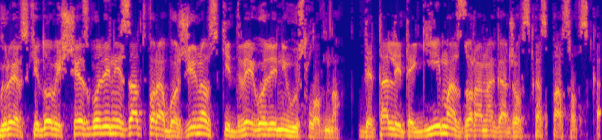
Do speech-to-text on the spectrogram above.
Груевски доби 6 години затвора, Божиновски 2 години условно. Деталите ги има Зорана Гаджовска-Спасовска.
